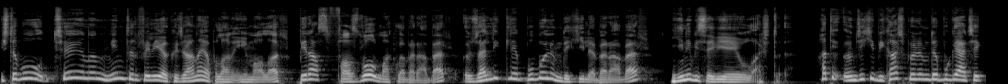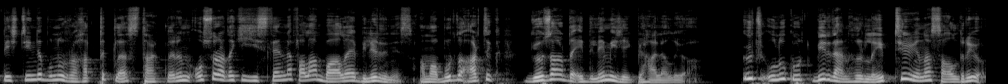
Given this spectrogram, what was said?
İşte bu Tyrion'un Winterfell'i yakacağına yapılan imalar biraz fazla olmakla beraber özellikle bu bölümdekiyle beraber yeni bir seviyeye ulaştı. Hadi önceki birkaç bölümde bu gerçekleştiğinde bunu rahatlıkla Stark'ların o sıradaki hislerine falan bağlayabilirdiniz. Ama burada artık göz ardı edilemeyecek bir hal alıyor. Üç ulu kurt birden hırlayıp Tyrion'a saldırıyor.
